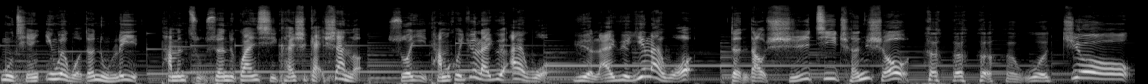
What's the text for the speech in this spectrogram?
目前因为我的努力，他们祖孙的关系开始改善了，所以他们会越来越爱我，越来越依赖我。等到时机成熟，呵呵呵呵，我就……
